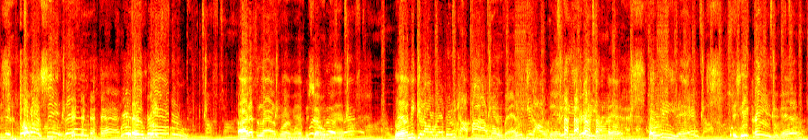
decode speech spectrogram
this. Come on, shit, man. We in this Let's bitch. go. Alright, that's the last one, man, for What sure, up man. man? Man, let me get on, man. We caught five more, man. Let me get on, man. This shit crazy, man. For me, man. This shit crazy, man.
